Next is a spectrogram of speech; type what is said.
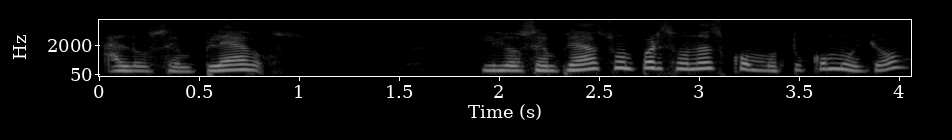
a los empleados. Y los empleados son personas como tú, como yo.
